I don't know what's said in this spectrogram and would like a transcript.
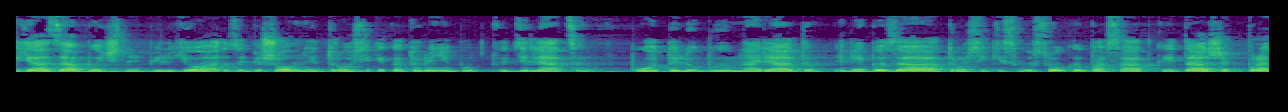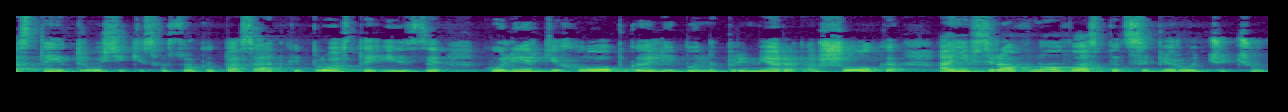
Я за обычное белье, за бесшовные трусики, которые не будут выделяться под любым нарядом, либо за трусики с высокой посадкой. Даже простые трусики с высокой посадкой, просто из кулирки, хлопка, либо, например, шелка, они все равно вас подсоберут чуть-чуть,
